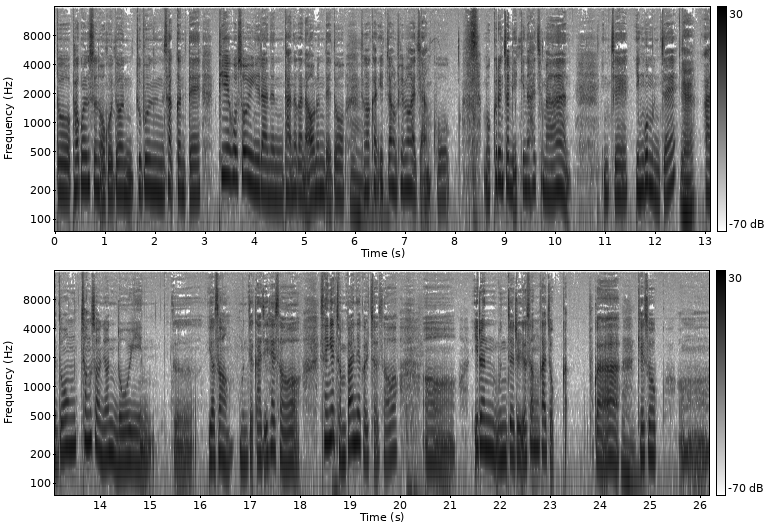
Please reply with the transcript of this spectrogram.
또 박원순 오고돈 두분 사건 때 피해 호소인이라는 단어가 나오는데도 음. 정확한 입장을 표명하지 않고 뭐 그런 점이 있기는 하지만 이제 인구 문제, 예. 아동, 청소년, 노인 그 여성 문제까지 해서 생애 전반에 걸쳐서 어 이런 문제를 여성가족부가 음. 계속 어,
